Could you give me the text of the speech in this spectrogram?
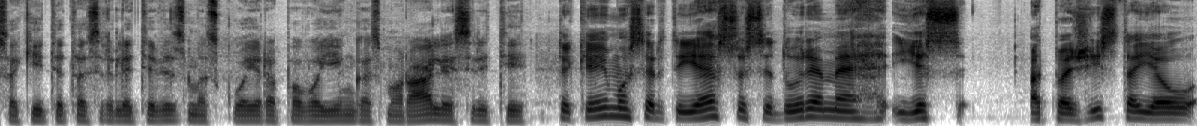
sakyti, tas relativizmas, kuo yra pavojingas moralės srityje. Tikėjimo srityje susidūrėme, jis atpažįsta jau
